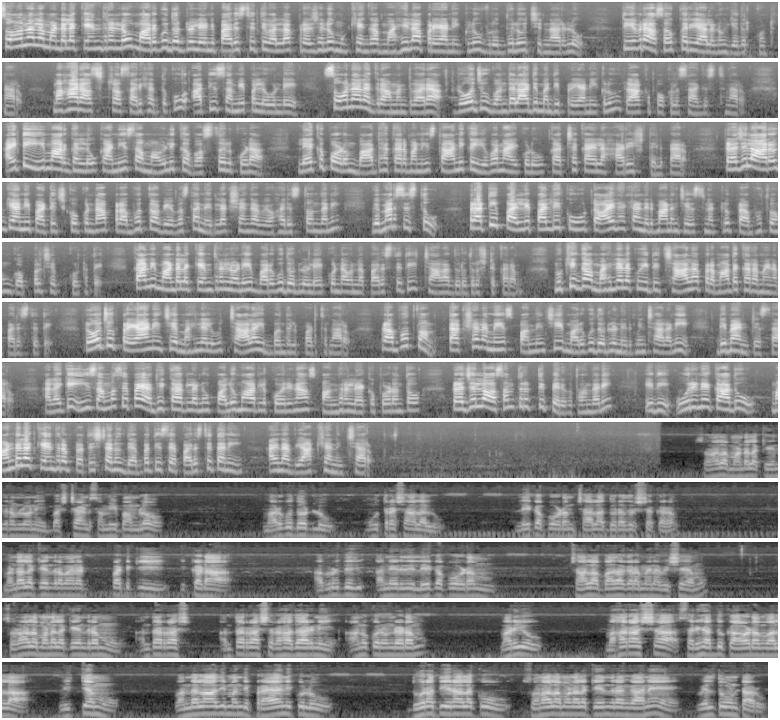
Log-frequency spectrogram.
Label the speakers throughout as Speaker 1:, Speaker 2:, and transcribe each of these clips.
Speaker 1: సోనాల మండల కేంద్రంలో మరుగుదొడ్లు లేని పరిస్థితి వల్ల ప్రజలు ముఖ్యంగా మహిళా ప్రయాణికులు వృద్ధులు చిన్నారులు తీవ్ర అసౌకర్యాలను ఎదుర్కొంటున్నారు. మహారాష్ట్ర సరిహద్దుకు అతి సమీపంలో ఉండే సోనాల గ్రామం ద్వారా రోజు వందలాది మంది ప్రయాణికులు రాకపోకలు సాగిస్తున్నారు. అయితే ఈ మార్గంలో కనీస మౌలిక వస్తువులు కూడా లేకపోవడం బాధాకరమని స్థానిక యువ నాయకుడు కచ్చకాయల హరీష్ తెలిపారు. ప్రజల ఆరోగ్యాన్ని పట్టించుకోకుండా ప్రభుత్వ వ్యవస్థ నిర్లక్ష్యంగా వ్యవహరిస్తోందని విమర్శిస్తూ ప్రతి పల్లె పల్లెకు టాయిలెట్ల నిర్మాణం చేసినట్లు ప్రభుత్వం గొప్పలు చెప్పుకుంటుంది. కానీ మండల కేంద్రంలోనే మరుగుదొడ్లు లేకుండా ఉన్న పరిస్థితి చాలా దురదృష్టకరం. ముఖ్యంగా మహిళలకు ఇది చాలా ప్రమాదకరమైన పరిస్థితి. రోజు ప్రయాణించే మహిళలు చాలా ఇబ్బందులు పడుతున్నారు. ప్రభుత్వం తక్షణమే స్పందించి మరుగుదొడ్లు నిర్మించాలని డిమాండ్ చేశారు. అలాగే ఈ సమస్యపై అధికారులను పలుమార్లు కోరినా స్పందన లేకపోవడంతో ప్రజల్లో అసంతృప్తి పెరుగుతోందని ఇది ఊరినే కాదు మండల కేంద్రం ప్రతిష్టను దెబ్బతీసే పరిస్థితి అని ఆయన వ్యాఖ్యానించారు.
Speaker 2: సొనల మండల కేంద్రంలోని బస్టాండ్ సమీపంలో మరుగుదొడ్లు మూత్రశాలలు లేకపోవడం చాలా దురదృష్టకరం. మండల కేంద్రమైనప్పటికీ ఇక్కడ అభివృద్ధి అనేది లేకపోవడం చాలా బాధాకరమైన విషయము. సొనాల మండల కేంద్రము అంతర్రాష్ట్ర అంతర్రాష్ట్ర రహదారిని ఆనుకొని ఉండడం మరియు మహారాష్ట్ర సరిహద్దు కావడం వల్ల నిత్యము వందలాది మంది ప్రయాణికులు దూరతీరాలకు సోనాల మండల కేంద్రంగానే వెళ్తూ ఉంటారు.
